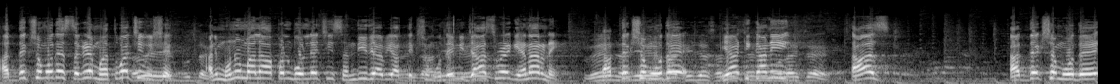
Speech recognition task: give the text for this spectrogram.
अध्यक्ष महोदय सगळे महत्त्वाचे विषय. आणि म्हणून मला आपण बोलण्याची संधी द्यावी अध्यक्ष महोदय. मी जास्त वेळ घेणार नाही. अध्यक्ष महोदय या ठिकाणी आज अध्यक्ष महोदय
